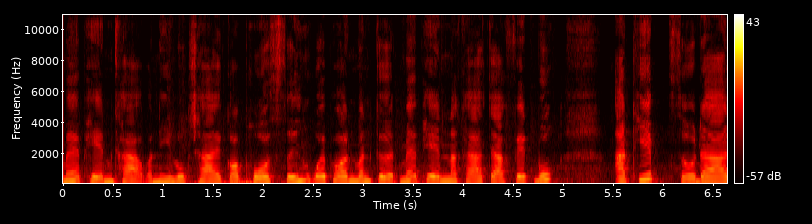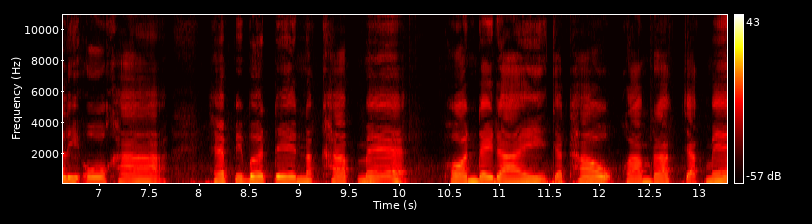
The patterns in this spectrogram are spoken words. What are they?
แม่เพนค่ะ วันนี้ลูกชายก็โพสต์ซึ้งอวยพรวันเกิดแม่เพนนะคะ จาก Facebook อาทิตย์โสดาลีโอค่ะแฮปปี้เบิร์ a เดย์นะครับแม่พรใด ๆ จะเท่าความรักจากแม่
